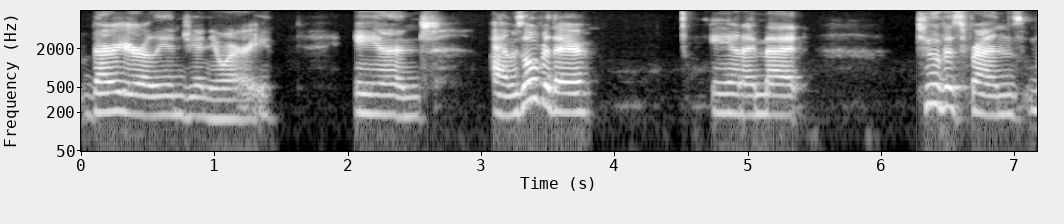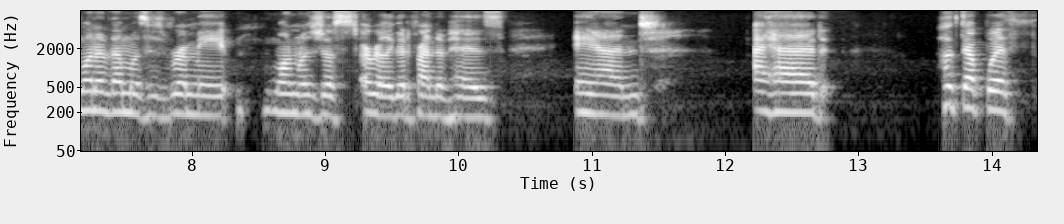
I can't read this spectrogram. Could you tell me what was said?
very early in January. And I was over there and I met two of his friends. One of them was his roommate, one was just a really good friend of his. And I had hooked up with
